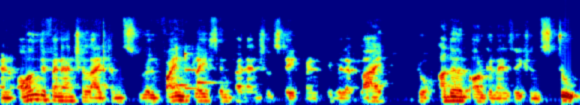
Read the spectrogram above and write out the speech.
and all the financial items will find place in financial statement. It will apply to other organizations too,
